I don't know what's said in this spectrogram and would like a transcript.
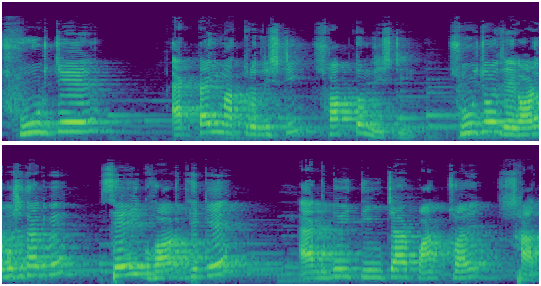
সূর্যের একটাই মাত্র দৃষ্টি, সপ্তম দৃষ্টি। সূর্য যে ঘরে বসে থাকবে সেই ঘর থেকে এক, দুই, তিন, চার, পাঁচ, ছয়, সাত।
